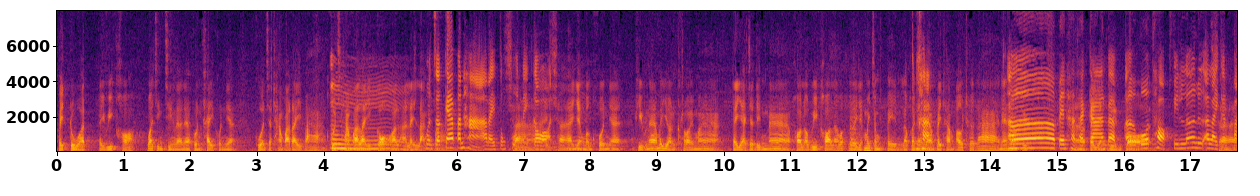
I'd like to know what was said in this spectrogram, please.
ไปตรวจไปวิเคราะห์ว่าจริง ๆ แล้วเนี่ยคนไข้คนเนี้ยควรจะทำอะไรบ้าง ควรจะทำอะไรก่อนอะไรหลังควรจะบ้าง แก้ปัญหาอะไรตรงส่วนไหนก่อน ใช่ใช่ อย่างบางคนเนี่ยผิวหน้าไม่หย่อนคล้อยมาก แต่อยากจะดึงหน้า พอเราวิเคราะห์แล้วว่าเออยังไม่จำเป็น เราก็แนะค่ะนำไปทำอัลเทอร่าแนะอ่นำไปาเป็นหัตถการแบบไปอย่างอื่นก่อนเออโบท็อกฟิลเลอร์หรืออะไรกันไป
